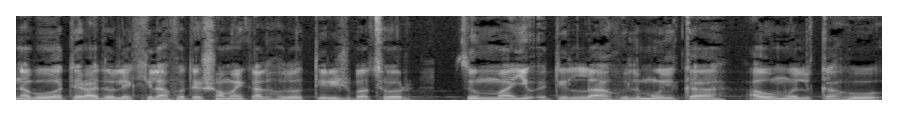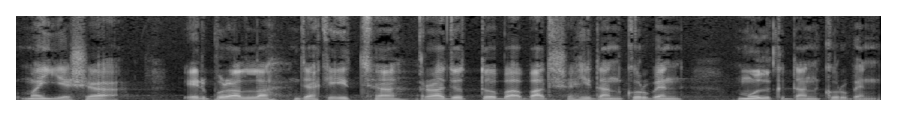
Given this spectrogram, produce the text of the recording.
নবুয়তের আদলে খিলাফতের সময়কাল হল ৩০ বছর। সুম্মা ইউতিল্লাহুল মুলকা আউ মুলকাহু মাইয়েশা। এরপর আল্লাহ যাকে ইচ্ছা, রাজত্ব বা বাদশাহী দান করবেন, মুলক দান করবেন।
